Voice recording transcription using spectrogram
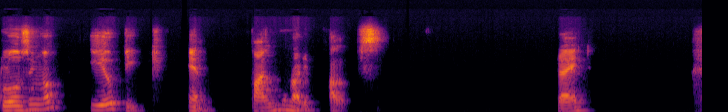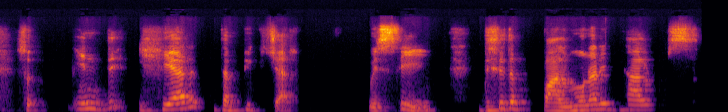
closing of aortic and pulmonary valves. Right? So in the here the picture we see this is the pulmonary valves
